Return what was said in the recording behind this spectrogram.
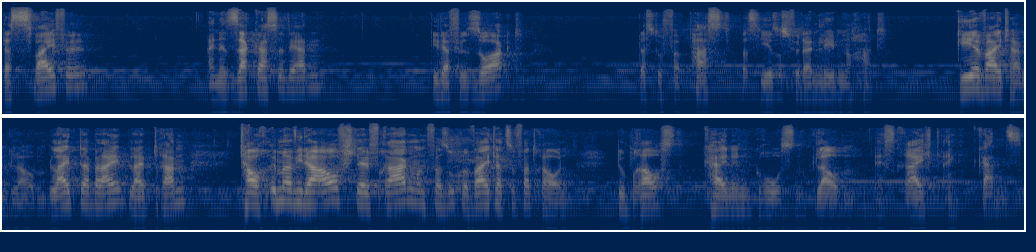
dass Zweifel eine Sackgasse werden, die dafür sorgt, dass du verpasst, was Jesus für dein Leben noch hat. Gehe weiter im Glauben, bleib dabei, bleib dran, tauch immer wieder auf, stell Fragen und versuche weiter zu vertrauen. Du brauchst keinen großen Glauben. Es reicht ein ganz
